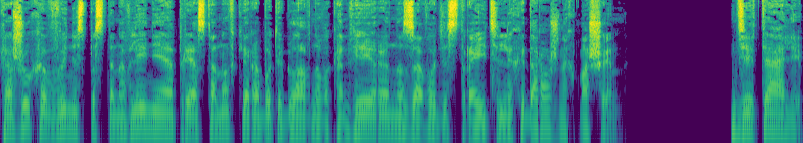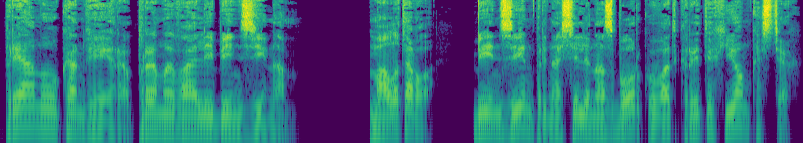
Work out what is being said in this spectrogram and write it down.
Кожухов вынес постановление о приостановке работы главного конвейера на заводе строительных и дорожных машин. Детали прямо у конвейера промывали бензином. Мало того, бензин приносили на сборку в открытых емкостях.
